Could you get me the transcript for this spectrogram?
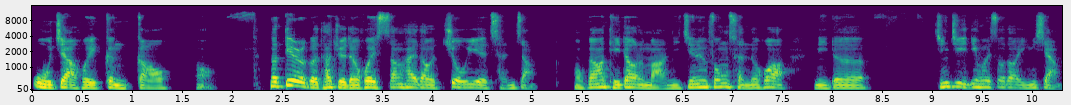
物价会更高哦。那第二个，他觉得会伤害到就业成长。我刚刚提到了嘛，你今天封城的话，你的经济一定会受到影响。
